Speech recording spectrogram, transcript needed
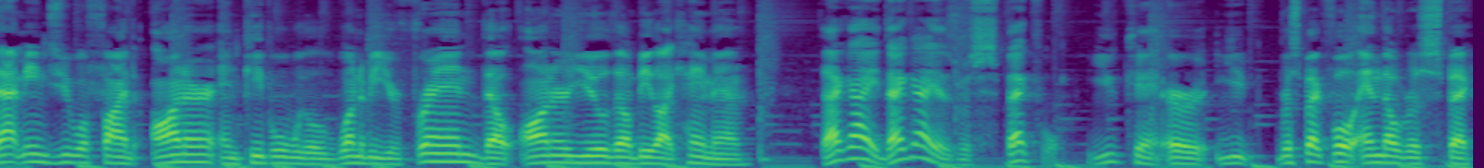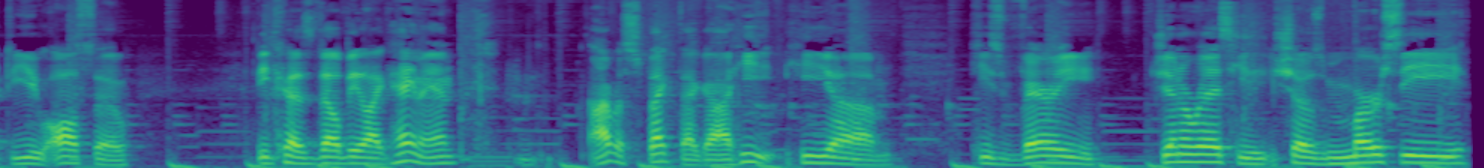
that means you will find honor and people will want to be your friend. They'll honor you. They'll be like hey man that guy that guy is respectful. You can or you respectful and they'll respect you also because they'll be like hey man i respect that guy. He he um he's very generous he shows mercy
